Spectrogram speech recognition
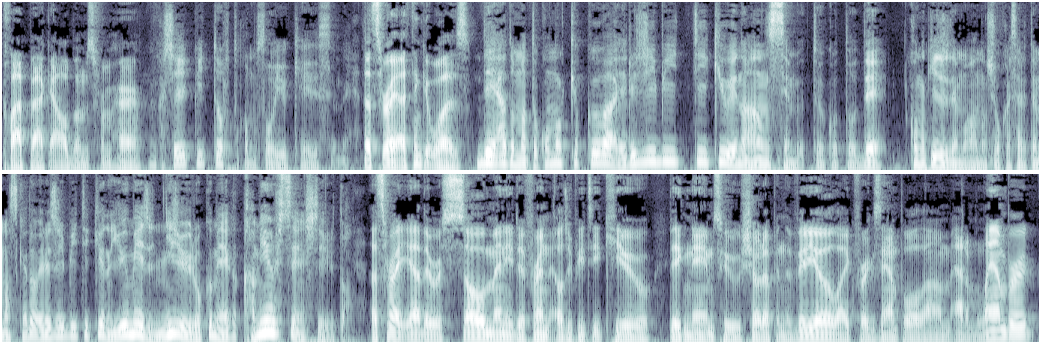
clapback albums from her. なんかシェイク・イット・オフとかもそういう系ですよね。That's right. I think it was. で、あとまたこの曲は LGBTQ へのアンセムということで、この記事でもあの紹介されてますけど、LGBTQ の有名人26名が神を出演していると。That's right. Yeah, there were so many different LGBTQ big names who showed up in the video. Like, for example, um, Adam Lambert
